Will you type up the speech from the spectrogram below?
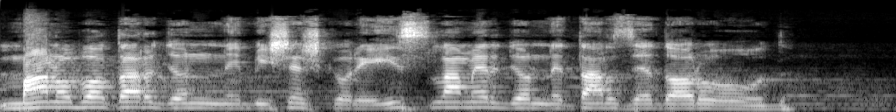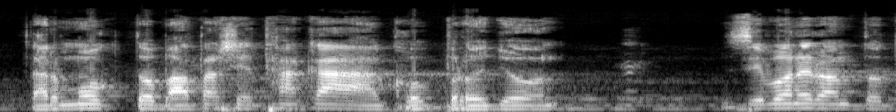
মানবতার জন্য, বিশেষ করে ইসলামের জন্য তার যে দরদ, তার মুক্ত বাতাসে থাকা খুব প্রয়োজন। জীবনের অন্তত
